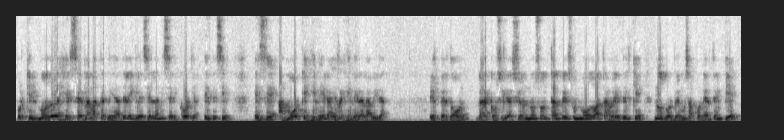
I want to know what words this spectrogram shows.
porque el modo de ejercer la maternidad de la iglesia es la misericordia, es decir, ese amor que genera y regenera la vida. El perdón, la reconciliación no son tal vez un modo a través del que nos volvemos a poner de en pie,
